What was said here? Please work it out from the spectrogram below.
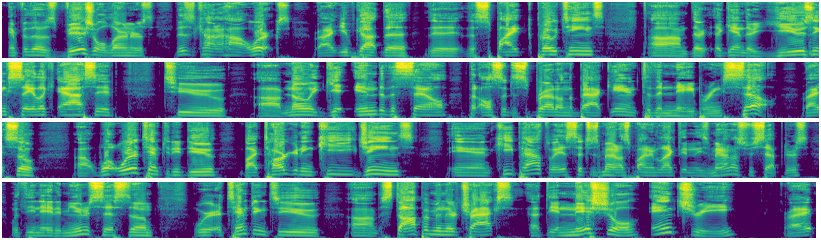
And for those visual learners, this is kind of how it works, right? You've got the, the, the spike proteins Um, they're again, they're using sialic acid to um, not only get into the cell, but also to spread on the back end to the neighboring cell, right? So, uh, what we're attempting to do by targeting key genes and key pathways such as mannose-binding lectin and these mannose receptors with the innate immune system, we're attempting to um, stop them in their tracks at the initial entry, right?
